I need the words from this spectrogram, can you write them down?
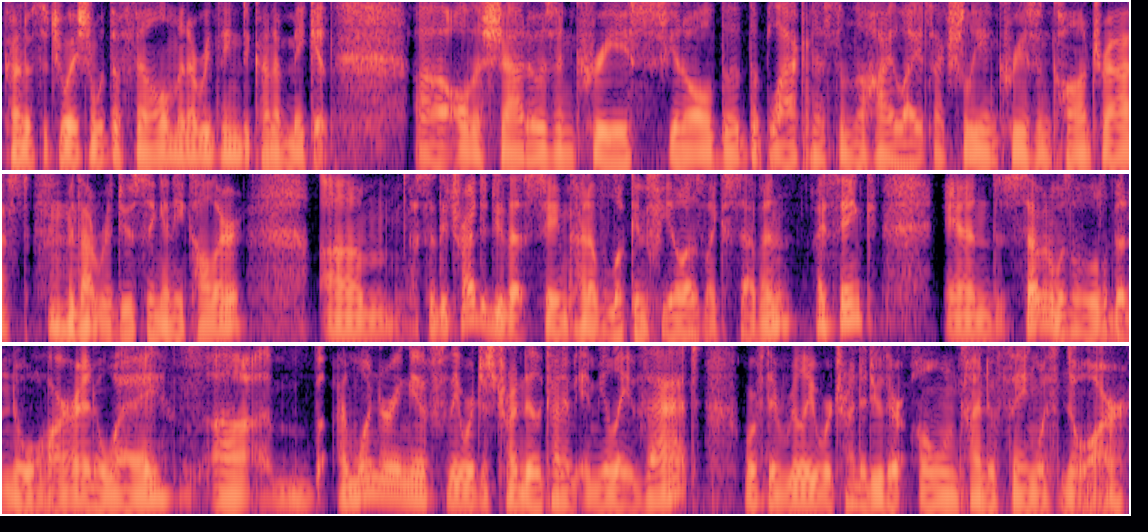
kind of situation with the film and everything to kind of make it uh, all the shadows increase, you know, all the the blackness and the highlights actually increase in contrast without reducing any color. Um, so they tried to do that same kind of look and feel as like Seven, I think, and Seven was a little bit noir in a way. Uh, but I'm wondering if they were just trying to kind of emulate that, or if they really were trying to do their own kind of thing with noir.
